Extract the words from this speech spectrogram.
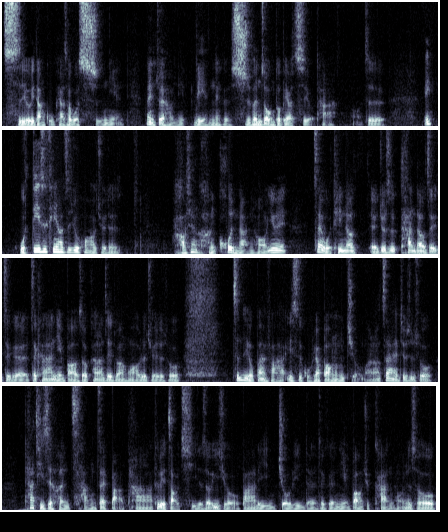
持有一档股票超过十年，那你最好你连那个十分钟都不要持有它。哦，这，哎，我第一次听到这句话，我觉得好像很困难哈，因为在我听到呃，就是看到这这个在看他年报的时候，看到这段话，我就觉得说，真的有办法一只股票报那么久嘛？然后再来就是说。他其实很长，在把他特别早期的时候，一九八零九零的这个年报去看哈，那时候，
